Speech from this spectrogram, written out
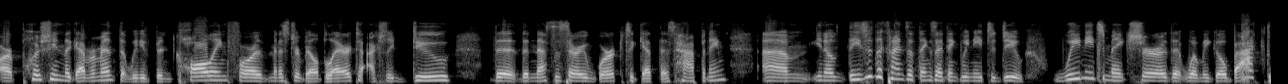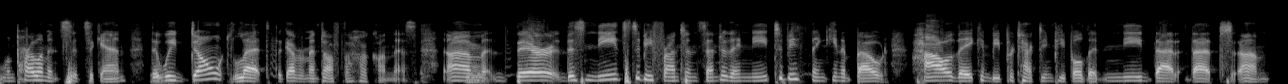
are pushing the government. That we've been calling for Minister Bill Blair to actually do the the necessary work to get this happening. Um, you know, these are the kinds of things I think we need to do. We need to make sure that when we go back, when Parliament sits again, that we don't let the government off the hook on this. Um, mm. There, this needs to be front and center. They need to be thinking about how they can be protecting people that need that that um,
